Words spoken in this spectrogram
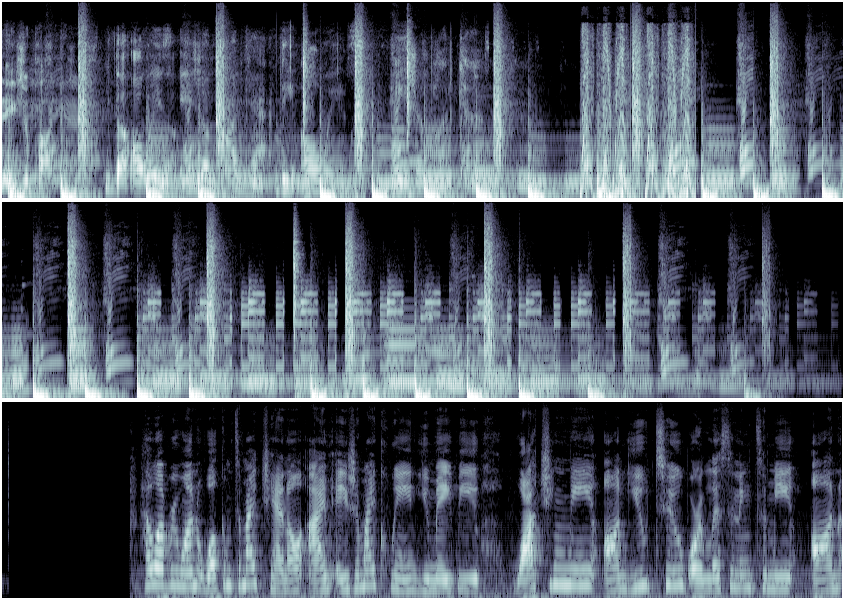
Asia Podcast. The Always Asia Podcast. The Always Asia Podcast. Hello, everyone. Welcome to my channel. I'm Asia My Queen. You may be watching me on YouTube or listening to me on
